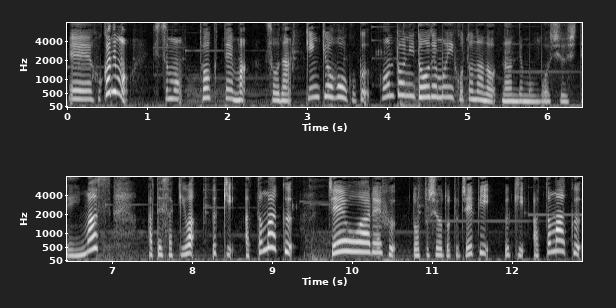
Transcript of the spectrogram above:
えー、他にも質問、トークテーマ、相談、近況報告、本当にどうでもいいことなど何でも募集しています。宛先は、うき、アットマーク、jorf.co.jp、うき、アットマーク、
